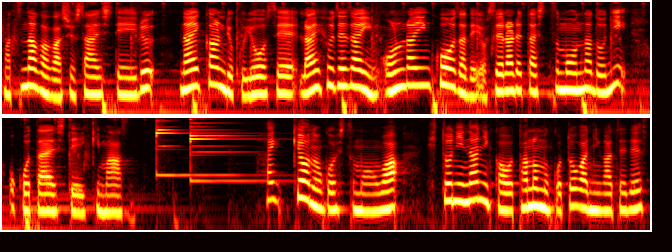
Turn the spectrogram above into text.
松永が主催している内観力養成ライフデザインオンライン講座で寄せられた質問などにお答えしていきます。はい、今日のご質問は人に何かを頼むことが苦手です。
